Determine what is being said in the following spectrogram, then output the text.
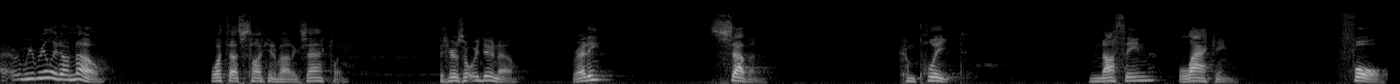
Uh, we really don't know what that's talking about exactly. But here's what we do know. Ready? Seven. Complete. Nothing lacking. Full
